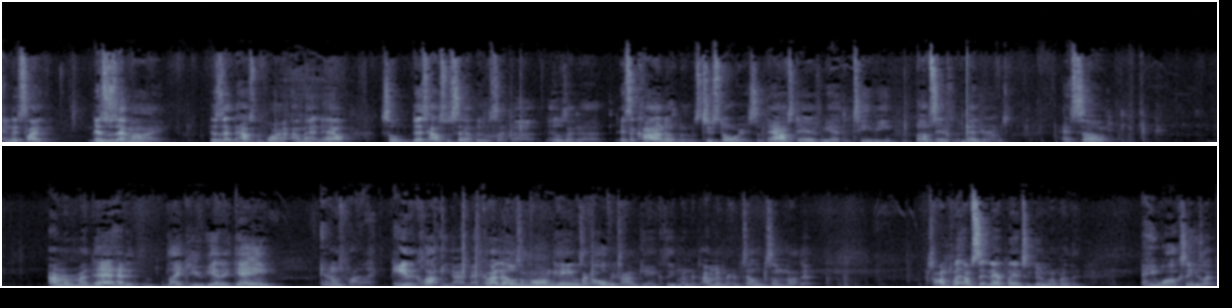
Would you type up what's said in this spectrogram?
and it's like this was at my this was at the house before I, I'm at now. So this house was set up. It was like a it was like a it's a condo, but it was two stories. So downstairs we had the TV, but upstairs were the bedrooms. And so I remember my dad had it like you. He had a game, and it was probably like eight o'clock. He got back because I know it was a long game. It was like an overtime game because he remember. I remember him telling me something about that. So I'm playing. I'm sitting there playing 2K with my brother, and he walks in. He's like,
